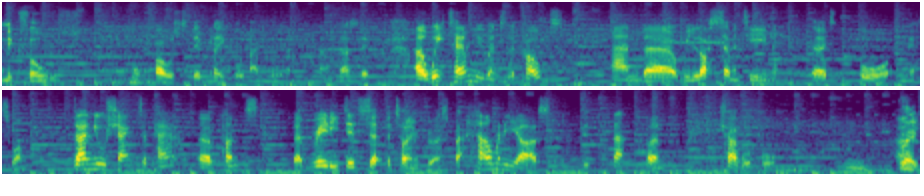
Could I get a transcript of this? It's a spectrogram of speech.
Nick Foles. Nick Foles did play quarterback for them. Fantastic. Uh, week 10, we went to the Colts and uh, we lost 17 34 in this one. Daniel shanked a pa- uh, punt that really did set the tone for us, but how many yards did that punt travel for? Greg.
